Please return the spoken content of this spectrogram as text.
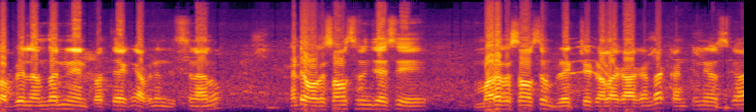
సభ్యులందరినీ నేను ప్రత్యేకంగా అభినందిస్తున్నాను. అంటే ఒక సంవత్సరం చేసి మరొక సంవత్సరం బ్రేక్ చేయడం అలా కాకుండా కంటిన్యూస్గా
